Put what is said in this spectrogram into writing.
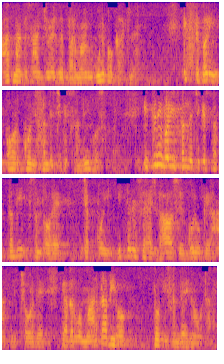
आत्मा के साथ जुड़े हुए परमाणु, उनको काटना है। इससे बड़ी और कोई शल्य चिकित्सा नहीं हो सकती। इतनी बड़ी शल्य चिकित्सा तभी संभव है जब कोई इतने सहज भाव से गुरु के हाथ में छोड़ दे कि अगर वो मारता भी हो तो भी संदेह न उठाए।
